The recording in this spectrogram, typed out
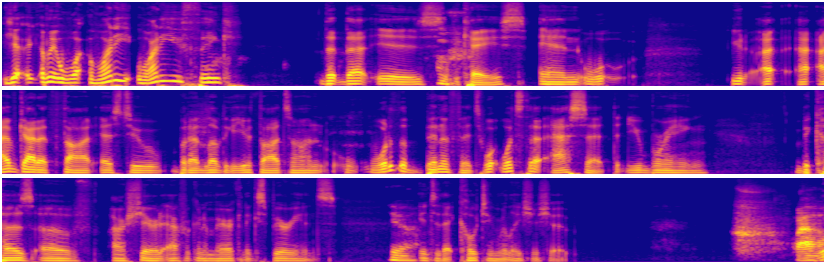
yeah, I mean, wh- why do you why do you think that that is the case? And w- you know, I, I I've got a thought as to, but I'd love to get your thoughts on what are the benefits? What what's the asset that you bring because of our shared African American experience yeah into that coaching relationship wow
